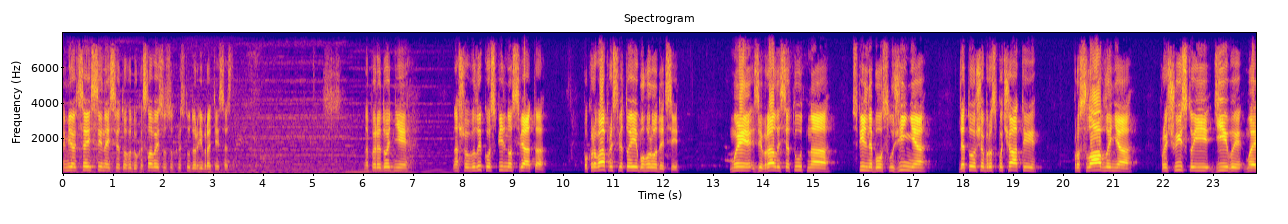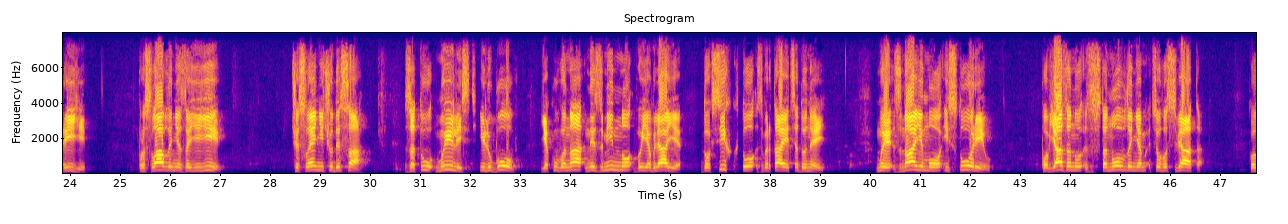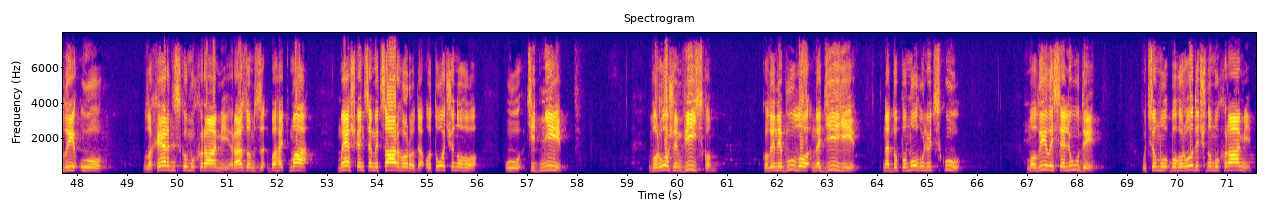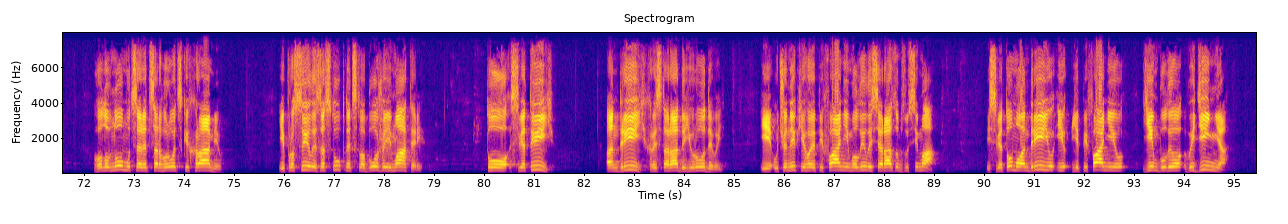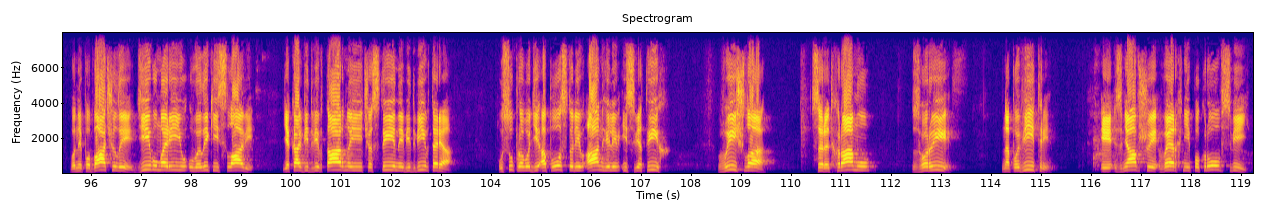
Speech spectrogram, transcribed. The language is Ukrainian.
Ім'я Отця і Сина і Святого Духа. Слава Ісусу Христу, дорогі браті і сестри. Напередодні нашого великого спільного свята, Покрова Пресвятої Богородиці, ми зібралися тут на спільне богослужіння для того, щоб розпочати прославлення пречистої Діви Марії, прославлення за її численні чудеса, за ту милість і любов, яку вона незмінно виявляє до всіх, хто звертається до неї. Ми знаємо історію, пов'язану з встановленням цього свята, коли у Влахернському храмі разом з багатьма мешканцями Царгорода, оточеного у ті дні ворожим військом, коли не було надії на допомогу людську, молилися люди у цьому Богородичному храмі, головному серед царгородських храмів, і просили заступництва Божої Матері, то святий Андрій Христа ради Юродивий і ученик його Епіфанії молилися разом з усіма. І святому Андрію і Єпіфанію їм було видіння. Вони побачили Діву Марію у великій славі, яка від вівтарної частини, від вівтаря, у супроводі апостолів, ангелів і святих, вийшла серед храму з гори на повітрі і, знявши верхній покров свій,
